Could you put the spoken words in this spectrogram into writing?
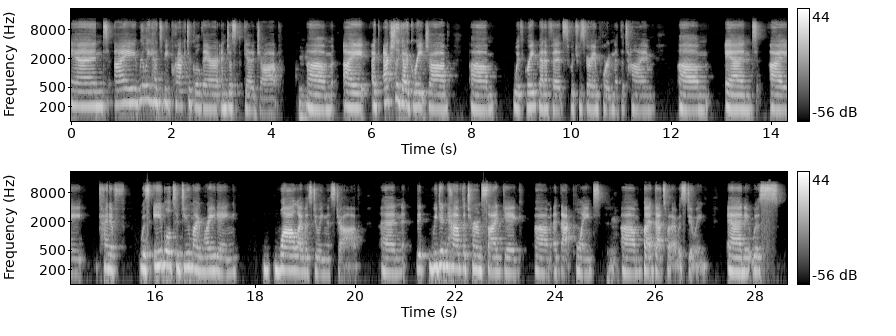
And I really had to be practical there and just get a job. Mm-hmm. Um, I, I actually got a great job um, with great benefits, which was very important at the time. Um, and I kind of was able to do my writing while I was doing this job. And it, we didn't have the term side gig um, at that point, um, but that's what I was doing. And it was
